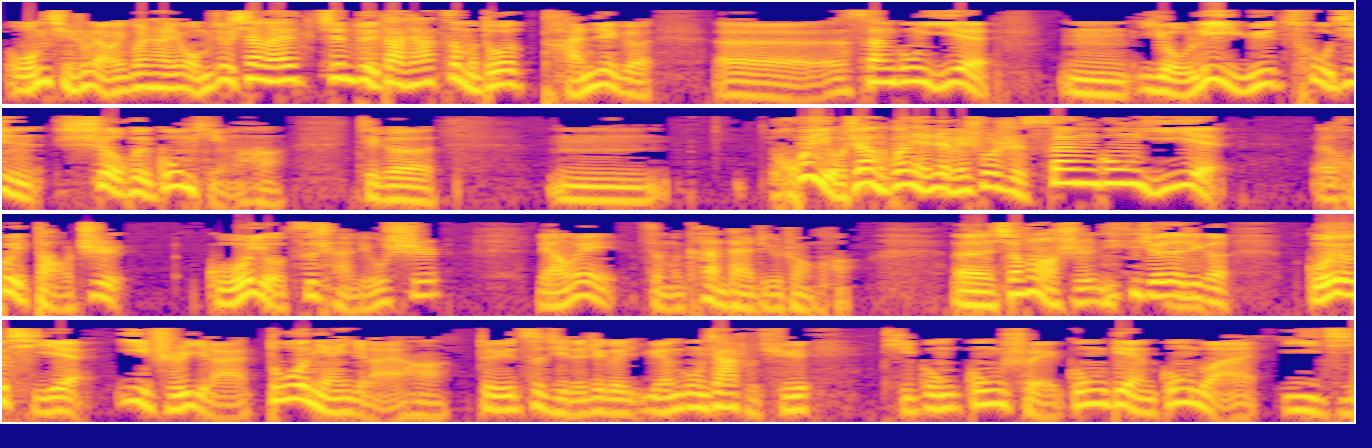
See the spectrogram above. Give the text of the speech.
我们请出两位观察员，我们就先来针对大家这么多谈这个呃三公一业，嗯，有利于促进社会公平哈，这个嗯会有这样的观点认为说是三公一业呃会导致国有资产流失，两位怎么看待这个状况？呃，肖峰老师，您觉得这个国有企业一直以来多年以来哈，对于自己的这个员工家属区提供供水、供电、供暖以及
